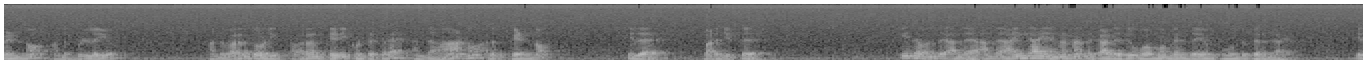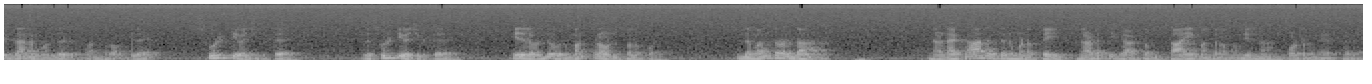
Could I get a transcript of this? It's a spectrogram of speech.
பெண்ணோ அந்த பிள்ளையோ. அந்த வரன் தோடி வரன் தேடிக்கொண்டிருக்கிற அந்த ஆணோ அல்லது பெண்ணோ. இதை வரைஞ்சிட்டு இதை வந்து அந்த அந்த ஐங்காயம் என்னென்னா அந்த கடுகு ஓமம் வெந்தயம் பூண்டு பெருங்காயம். இதுதான் நம்ம வந்து பண்ணுறோம் இதை சுருட்டி வச்சுக்கிட்டு இதை சுருட்டி வச்சுக்கிட்டு இதில் வந்து ஒரு மந்திரம் ஒன்று சொல்ல போகிறோம் இந்த மந்திரம் தான் நடக்காத திருமணத்தை நடத்தி காட்டும் சாய் மந்திரம் அப்படின்னு நான் போட்டிருந்தேன் ஏற்கனவே.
